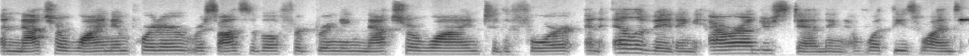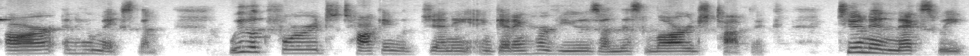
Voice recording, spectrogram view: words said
a natural wine importer responsible for bringing natural wine to the fore and elevating our understanding of what these wines are and who makes them. We look forward to talking with Jenny and getting her views on this large topic. Tune in next week,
